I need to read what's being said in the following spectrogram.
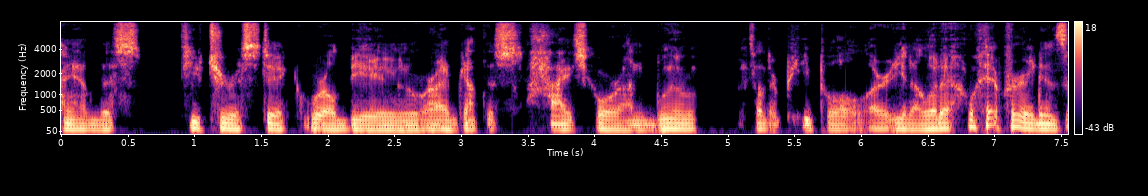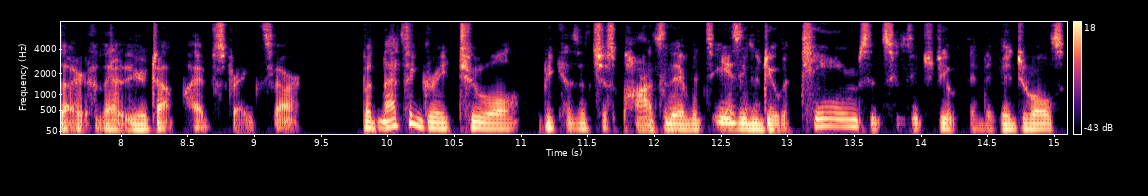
I have this futuristic worldview or I've got this high score on Bloom with other people or, you know, whatever, it is that your top five strengths are. But that's a great tool because it's just positive. It's easy to do with teams. It's easy to do with individuals.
